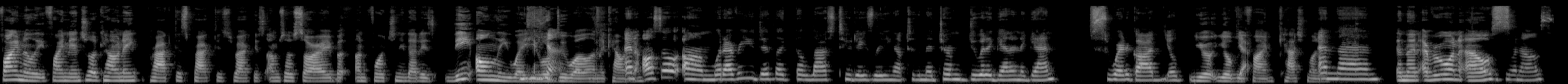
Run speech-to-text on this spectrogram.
Finally, financial accounting, practice, practice, practice. I'm so sorry, but unfortunately that is the only way you will do well in accounting. And also, um, whatever you did like the last two days leading up to the midterm, do it again and again. Swear to God, you'll. you'll you'll be Yeah. fine. Cash money. And, then And then everyone else, everyone else,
